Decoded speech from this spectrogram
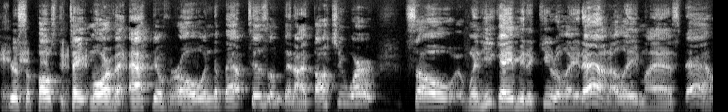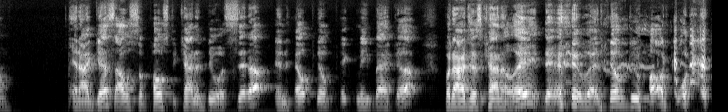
you're supposed to take more of an active role in the baptism than I thought you were. So when he gave me the cue to lay down, I laid my ass down. And I guess I was supposed to kind of do a sit up and help him pick me back up. But I just kind of laid there and let him do all the work.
